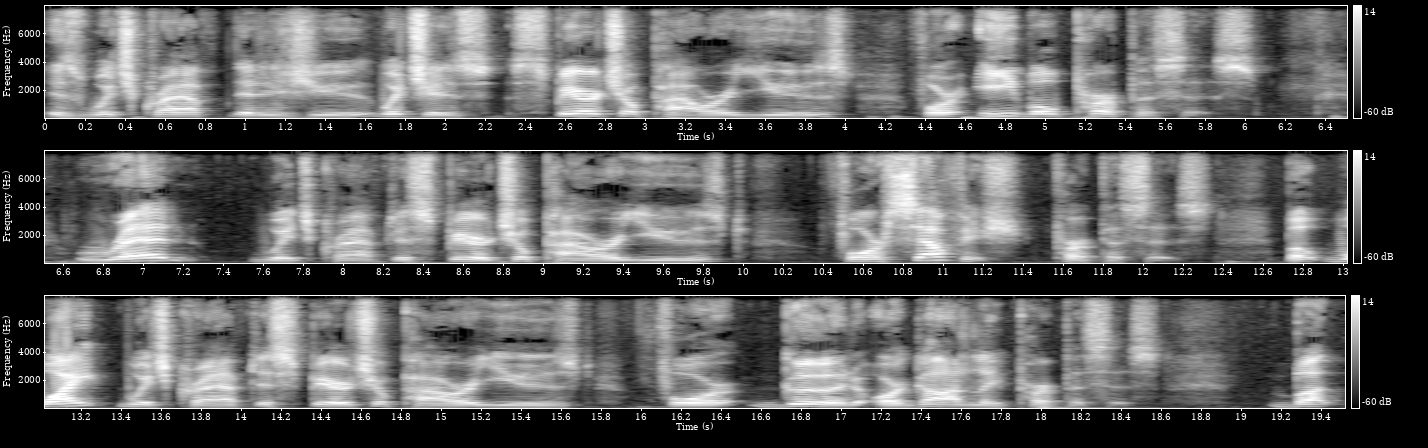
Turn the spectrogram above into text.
is witchcraft that is used, which is spiritual power used for evil purposes. Red witchcraft is spiritual power used for selfish purposes. But white witchcraft is spiritual power used for good or godly purposes. But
